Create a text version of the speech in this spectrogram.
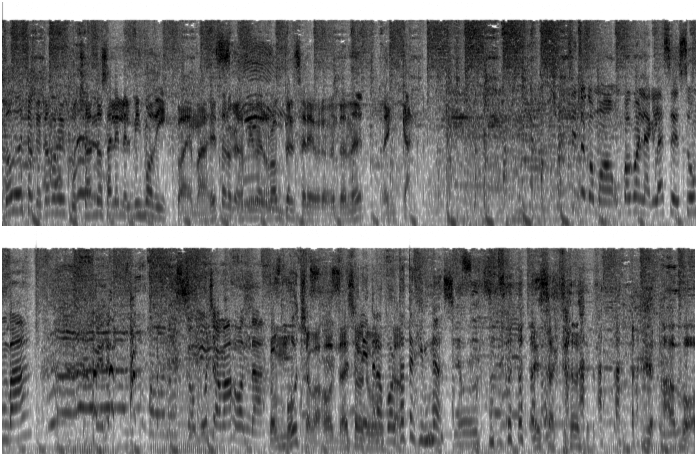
Todo esto que estamos escuchando sale en el mismo disco, además. Eso es lo que a mí me rompe el cerebro, ¿me entendés? Me encanta. Yo me siento como un poco en la clase de Zumba, con mucha más onda. Con mucha más onda, eso es Me lo que me gusta. transportaste al gimnasio. Exactamente. Amo.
